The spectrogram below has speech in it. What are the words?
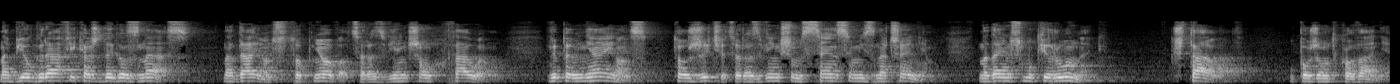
na biografii każdego z nas, nadając stopniowo coraz większą chwałę, wypełniając to życie coraz większym sensem i znaczeniem, nadając mu kierunek, kształt, uporządkowanie.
